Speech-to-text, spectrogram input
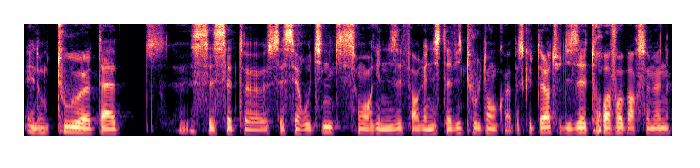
et donc tout euh, t'as c'est cette c'est ces routines qui sont organisées, enfin organiser ta vie tout le temps quoi. Parce que tout à l'heure tu disais trois fois par semaine.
